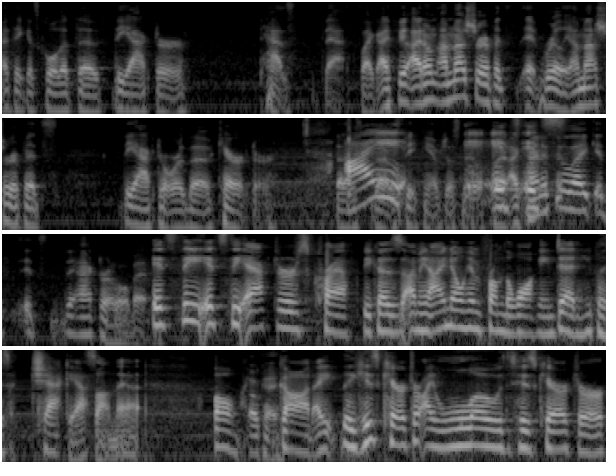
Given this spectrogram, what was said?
I think it's cool that the the actor has that. Like I feel I don't I'm not sure if it's it really I'm not sure if it's the actor or the character that I was, that I was speaking of just now. But I kind of feel like it's it's the actor a little bit. It's the it's the actor's craft because I mean I know him from The Walking Dead. and He plays a jackass on that. Oh my Okay. god! I like his character. I loathed his character.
